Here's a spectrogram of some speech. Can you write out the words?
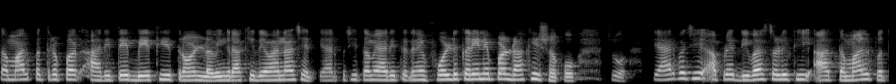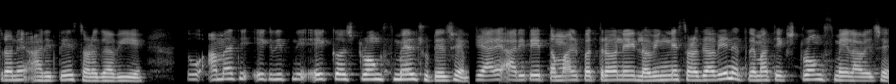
તમાલપત્ર પર આ રીતે બેથી ત્રણ લવિંગ રાખી દેવાના છે. ત્યાર પછી તમે આ રીતે તેને ફોલ્ડ કરીને પણ રાખી શકો. જુઓ, ત્યાર પછી આપણે દીવાસળીથી આ તમાલપત્રને આ રીતે સળગાવીએ. તો આમાંથી એક રીતની એક સ્ટ્રોંગ સ્મેલ છૂટે છે. જ્યારે આ રીતે તમાલપત્ર અને લવિંગને સળગાવીએ ને તો તેમાંથી એક સ્ટ્રોંગ સ્મેલ આવે છે.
